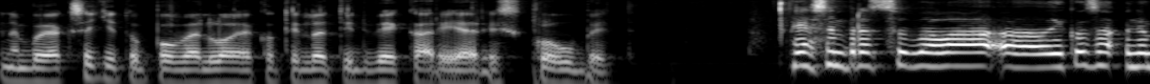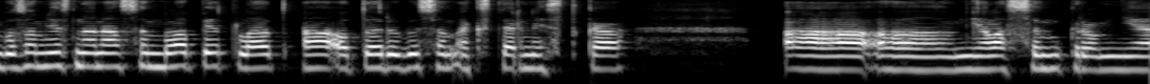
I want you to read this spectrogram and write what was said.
Nebo jak se ti to povedlo, jako tyhle ty dvě kariéry skloubit? Já jsem pracovala, eh, jako za, nebo zaměstnaná jsem byla pět let a od té doby jsem externistka. A měla jsem kromě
